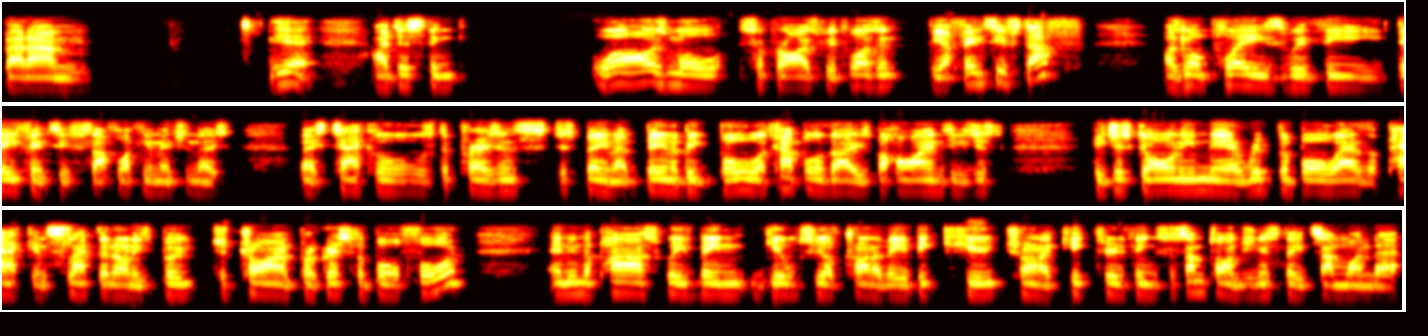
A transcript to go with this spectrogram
But um, yeah, I just think what I was more surprised with wasn't the offensive stuff. I was more pleased with the defensive stuff, like you mentioned those those tackles, the presence, just being a being a big ball. A couple of those behinds, he's just he's just gone in there, ripped the ball out of the pack, and slapped it on his boot to try and progress the ball forward. And in the past, we've been guilty of trying to be a bit cute, trying to kick through things. So sometimes you just need someone to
